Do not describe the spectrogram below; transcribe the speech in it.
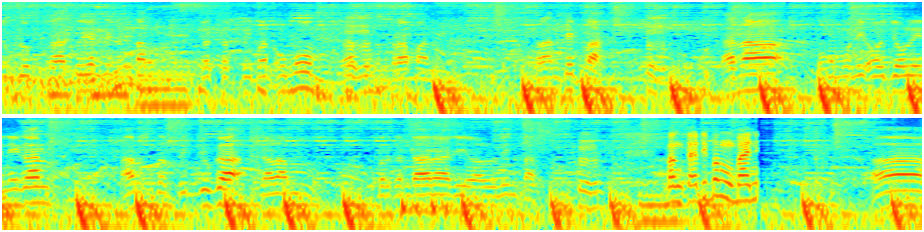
2021 yang tentang ketertiban umum, ya, terantip lah. Karena pengemudi ojol ini kan harus tertib juga dalam berkendara di lalu lintas. Bang tadi Bang banyak Eh,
